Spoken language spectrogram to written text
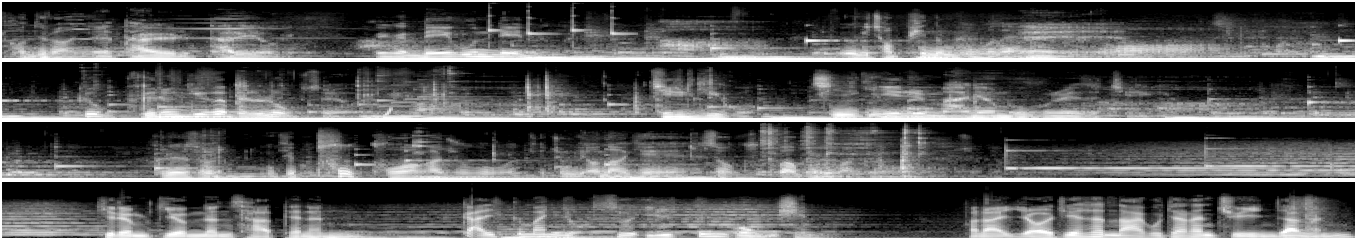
겨드랑이 네, 달 달이 여기. 그러니까 네 군데 있는 거예요. 여기 접히는 부분에 네. 어, 그 기름기가 별로 없어요. 질기고 질기고 이를 만연 부분에서 질기고. 그래서 이렇게 푹 구워가지고 이렇게 좀 연하게 해서 국밥으로 만든 거예요. 기름기 없는 사태는 깔끔한 육수 1등 공신. 허나 여주에서 나고 자란 주인장은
